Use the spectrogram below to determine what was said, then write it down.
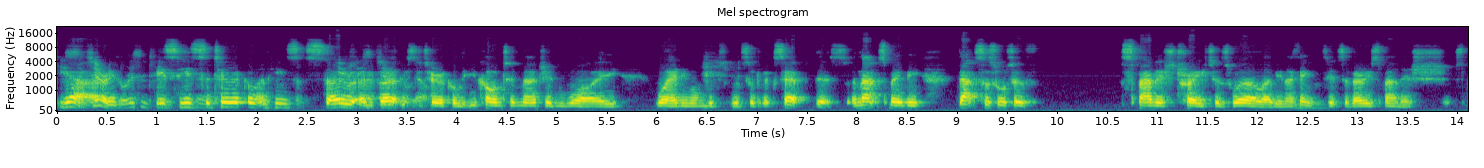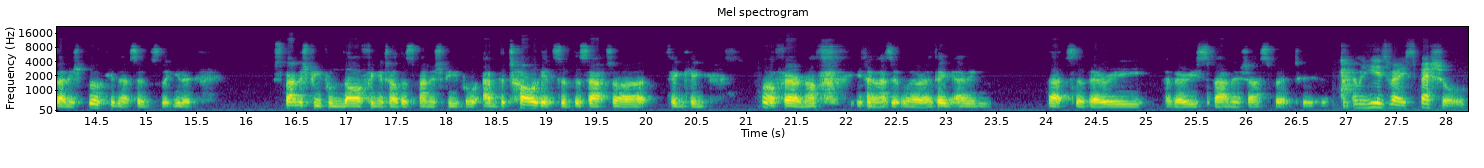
He's yeah, satirical, I mean, isn't he? He's, he's yeah. satirical, and he's so overtly satirical that you can't imagine why why anyone would, would sort of accept this. And that's maybe that's the sort of Spanish trait as well. I mean, I think mm. it's a very Spanish Spanish book in that sense that you know Spanish people laughing at other Spanish people and the targets of the satire thinking, well, fair enough, you know, as it were. I think I mean that's a very a very Spanish aspect to him. I mean, he is very special,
